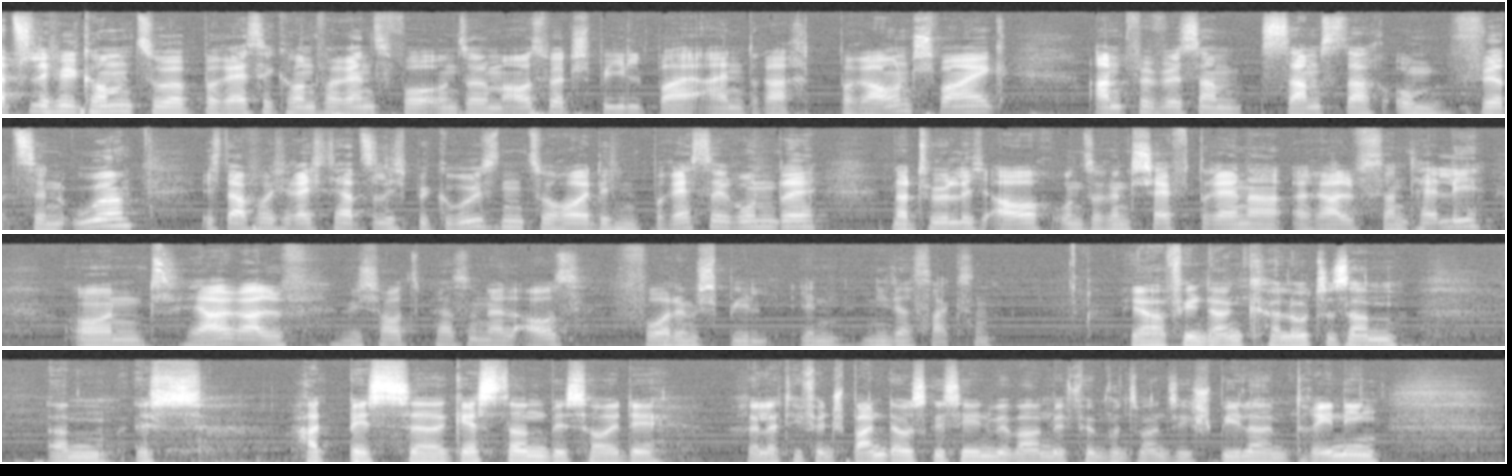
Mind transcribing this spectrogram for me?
Herzlich willkommen zur Pressekonferenz vor unserem Auswärtsspiel bei Eintracht Braunschweig. Anpfiff ist am Samstag um 14 Uhr. Ich darf euch recht herzlich begrüßen zur heutigen Presserunde. Natürlich auch unseren Cheftrainer Ralf Santelli. Und ja, Ralf, wie schaut es personell aus vor dem Spiel in Niedersachsen? Ja, vielen Dank. Hallo zusammen. Ähm, es hat bis äh, gestern, bis heute relativ entspannt ausgesehen. Wir waren mit 25 Spielern im Training.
